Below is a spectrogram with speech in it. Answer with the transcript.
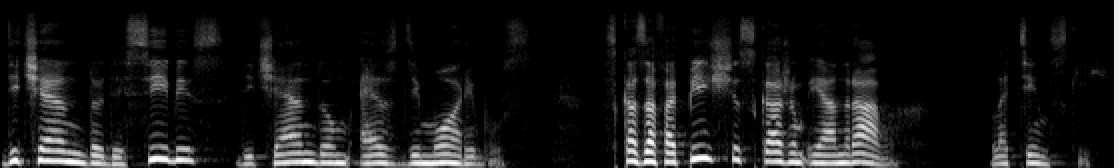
«Dicendo de sibis, dicendum es de moribus», сказав о пище, скажем и о нравах латинский.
